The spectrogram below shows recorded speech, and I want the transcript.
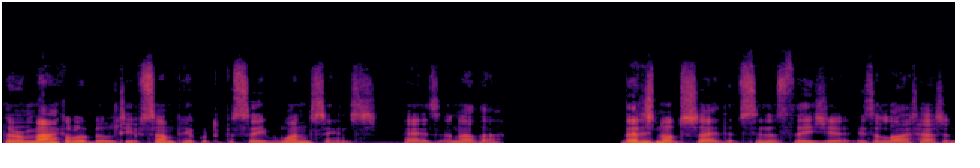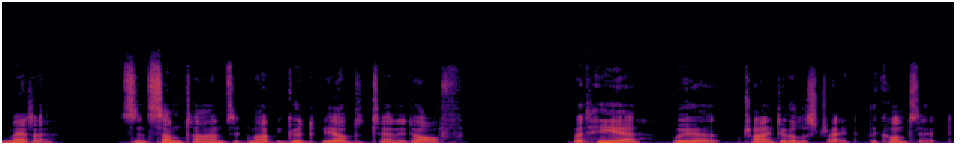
the remarkable ability of some people to perceive one sense as another. That is not to say that synesthesia is a light-hearted matter, since sometimes it might be good to be able to turn it off. But here we are trying to illustrate the concept.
